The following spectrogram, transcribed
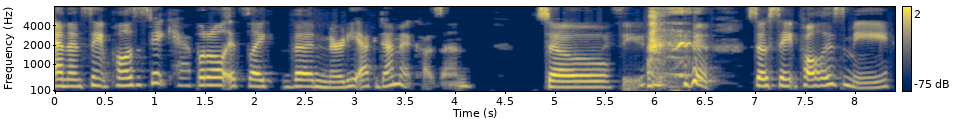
And then St. Paul is the state capital. It's like the nerdy academic cousin. So I see. so St. Paul is me,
